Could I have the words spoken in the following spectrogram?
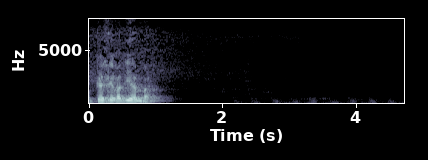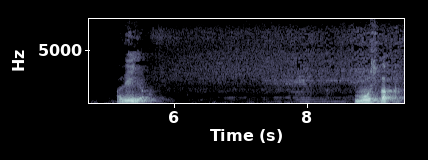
مكاش اللي غادي يهمه؟ هذه هي. مسبق أجي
